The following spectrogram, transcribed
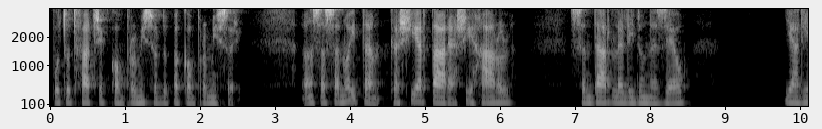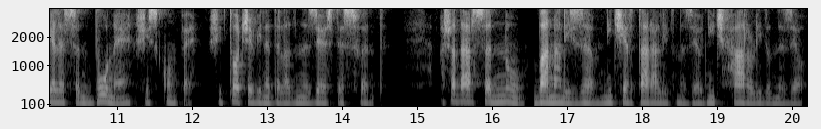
putut face compromisuri după compromisuri. Însă să nu uităm că și iertarea și harul sunt darurile lui Dumnezeu, iar ele sunt bune și scumpe și tot ce vine de la Dumnezeu este sfânt. Așadar să nu banalizăm nici iertarea lui Dumnezeu, nici harul lui Dumnezeu,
